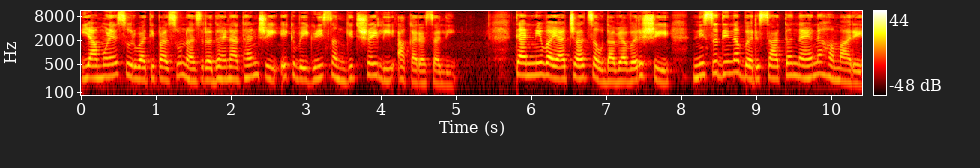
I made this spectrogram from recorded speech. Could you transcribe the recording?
यामुळे सुरुवातीपासूनच हृदयनाथांची एक वेगळी संगीत शैली आकारास आली. त्यांनी वयाच्या चौदाव्या वर्षी निसदिन बरसात नयन हमारे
